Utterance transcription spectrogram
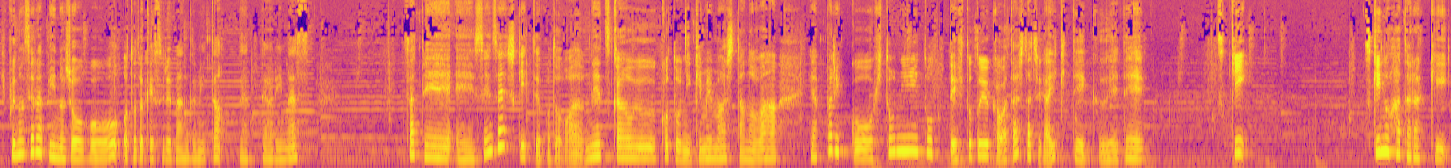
ヒプノセラピーの情報をお届けする番組となっております。さて、えー、潜在意識っていう言葉をね使うことに決めましたのはやっぱりこう人にとって人というか私たちが生きていく上で月月の働き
